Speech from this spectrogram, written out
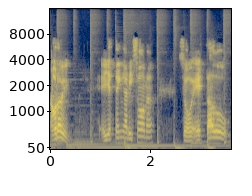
Ahora bien, ella está en Arizona, so he estado,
